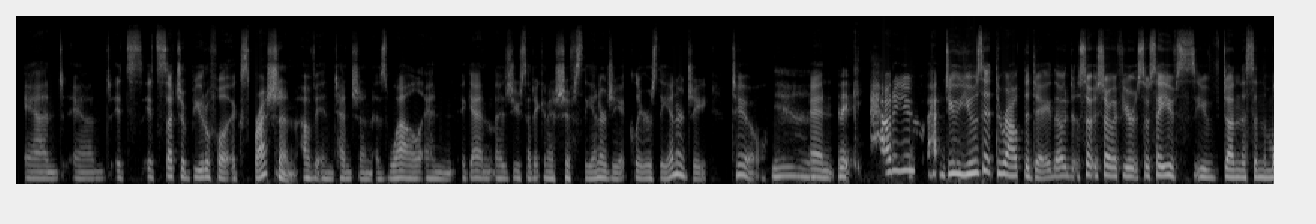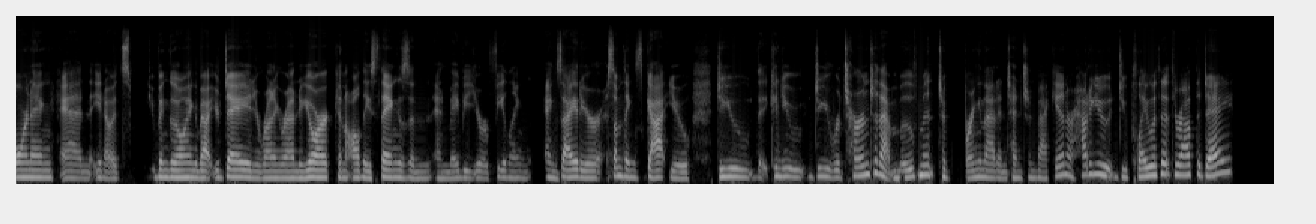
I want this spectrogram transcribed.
and and it's it's such a beautiful expression of intention as well and again as you said it kind of shifts the energy it clears the energy too. Yeah and, and it, how do you do you use it throughout the day though? So so if you're so say you've you've done this in the morning and you know it's you've been going about your day and you're running around New York and all these things and and maybe you're feeling anxiety or something's got you do you can you do you return to that movement to bring that intention back in or how do you do you play with it throughout the day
